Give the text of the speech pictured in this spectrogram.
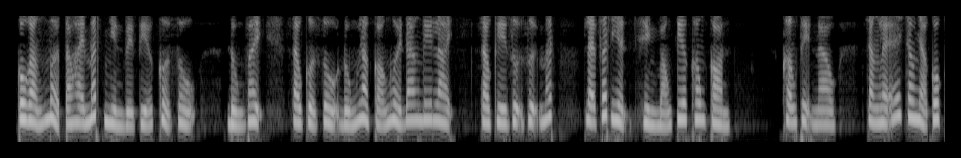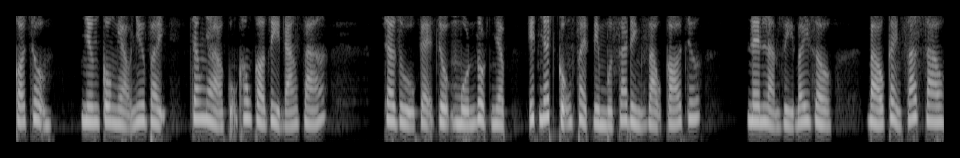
cố gắng mở to hai mắt nhìn về phía cửa sổ. Đúng vậy, sau cửa sổ đúng là có người đang đi lại. Sau khi dụi dụi mắt, lại phát hiện hình bóng kia không còn. Không thể nào, chẳng lẽ trong nhà cô có trộm? Nhưng cô nghèo như vậy, trong nhà cũng không có gì đáng giá. Cho dù kẻ trộm muốn đột nhập, ít nhất cũng phải tìm một gia đình giàu có chứ. Nên làm gì bây giờ? Báo cảnh sát sao?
